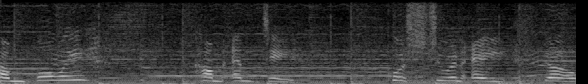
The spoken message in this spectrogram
Come fully, come empty. Push to an eight. Go.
